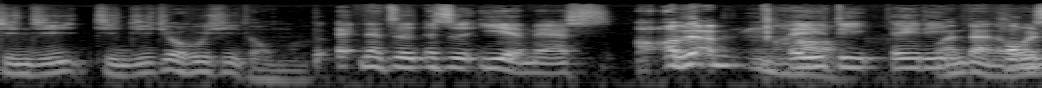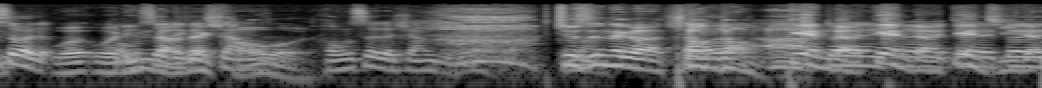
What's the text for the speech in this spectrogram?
紧急紧急救护系统吗？哎，那这那是 EMS 哦哦，不是 AED AED，完蛋了，红色的，我我领导在考我了，红色的箱子 就是那个咚咚电的电的电击的，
